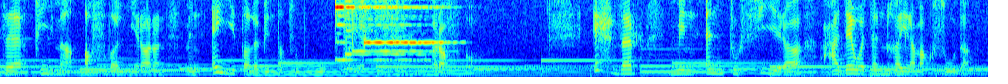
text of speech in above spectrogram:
ذا قيمة أفضل مرارا من أي طلب تطلبه ويكون رفضه. احذر من أن تثير عداوة غير مقصودة.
